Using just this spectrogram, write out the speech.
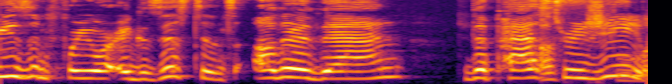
reason for your existence other than the past أصلاً regime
